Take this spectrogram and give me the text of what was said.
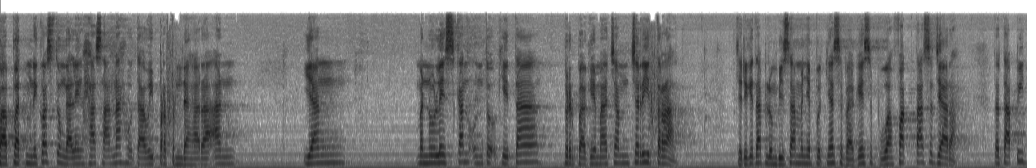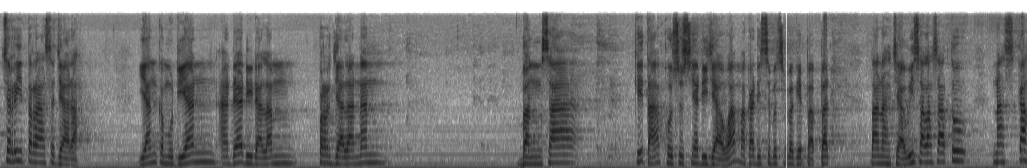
babat menika setunggaling hasanah utawi perbendaharaan yang menuliskan untuk kita berbagai macam cerita. Jadi kita belum bisa menyebutnya sebagai sebuah fakta sejarah, tetapi cerita sejarah yang kemudian ada di dalam perjalanan bangsa kita khususnya di Jawa maka disebut sebagai babat Tanah Jawi salah satu naskah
